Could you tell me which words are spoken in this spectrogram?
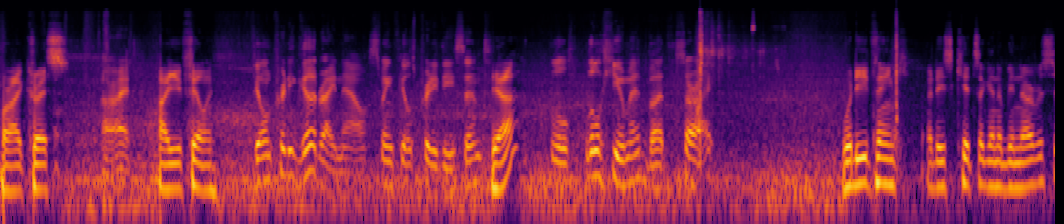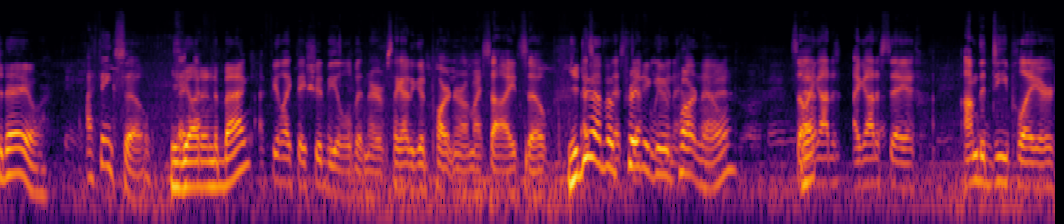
All right, Chris. All right. How are you feeling? Feeling pretty good right now. Swing feels pretty decent. Yeah? A little, little humid, but it's all right. What do you think? Are these kids are gonna be nervous today or? I think so. You I, got I, in the bag? I feel like they should be a little bit nervous. I got a good partner on my side, so. You do have a pretty good partner, eh? So yeah. I gotta, I gotta say, I'm the D player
